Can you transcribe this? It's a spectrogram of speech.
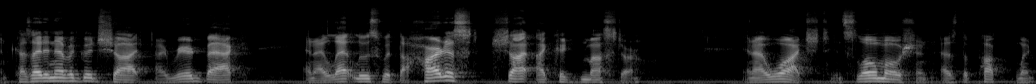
And because I didn't have a good shot, I reared back and I let loose with the hardest shot I could muster. And I watched in slow motion as the puck went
